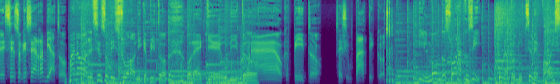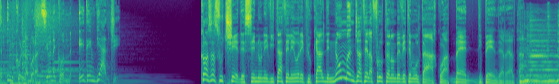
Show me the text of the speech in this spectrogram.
Nel senso che sei arrabbiato? Ma no, nel senso dei suoni, capito? Orecchie, udito. Ah, ho capito. Sei simpatico. Il mondo suona così, una produzione voice in collaborazione con Eden Viaggi. Cosa succede se non evitate le ore più calde, non mangiate la frutta e non bevete molta acqua? Beh, dipende in realtà.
